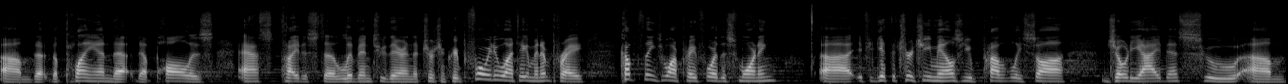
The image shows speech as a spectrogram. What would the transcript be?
um, the, the plan that, that Paul has asked Titus to live into there in the church in Crete. Before we do, I want to take a minute and pray. A couple things we want to pray for this morning. Uh, if you get the church emails, you probably saw Jody Idness, who um,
